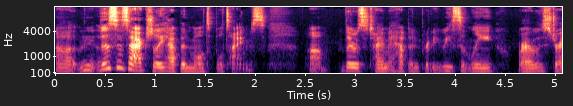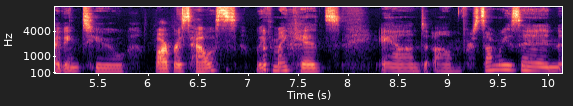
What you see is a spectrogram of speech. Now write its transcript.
uh, this has actually happened multiple times. Um, there was a time it happened pretty recently where I was driving to Barbara's house with my kids, and um, for some reason,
